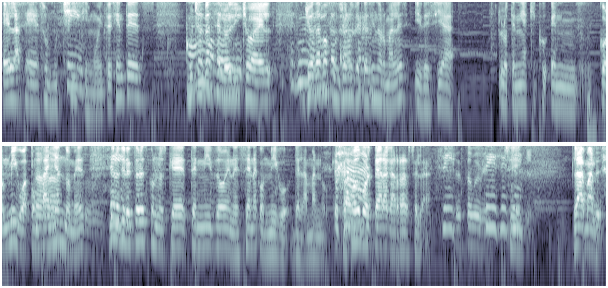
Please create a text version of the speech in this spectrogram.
él hace eso muchísimo y te sientes... Muchas veces se lo he dicho a él. Yo daba funciones de casi con- normales y decía, lo tenía aquí en- conmigo, acompañándome. Es Sí. de los directores con los que he tenido en escena conmigo, de la mano. Que puedo voltear a agarrársela. Sí, Está muy bien. sí, sí, sí. La mano.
